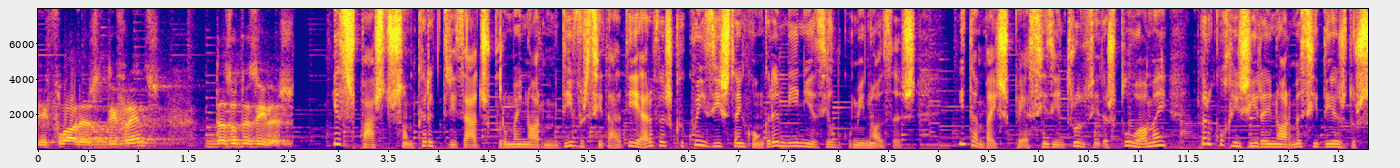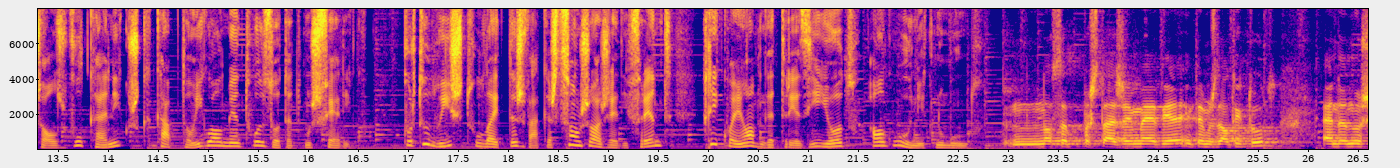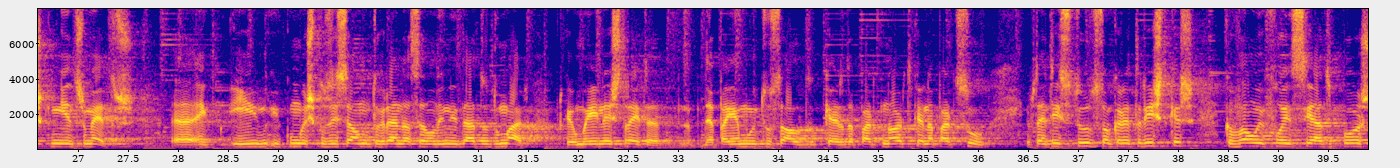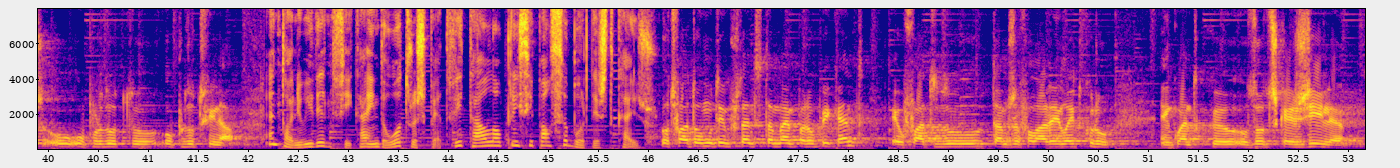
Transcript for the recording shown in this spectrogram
e floras diferentes das outras ilhas. Esses pastos são caracterizados por uma enorme diversidade de ervas que coexistem com gramíneas e leguminosas, e também espécies introduzidas pelo homem para corrigir a enorme acidez dos solos vulcânicos que captam igualmente o azoto atmosférico. Por tudo isto, o leite das vacas de São Jorge é diferente, rico em ômega 3 e iodo, algo único no mundo. Nossa pastagem média, em termos de altitude, anda nos 500 metros. Eh, e, com uma exposição muito grande à salinidade do mar, porque é uma ilha estreita, apanha muito o sal, quer da parte norte, quer na parte sul. E, portanto, isso tudo são características que vão influenciar depois o, o, produto, o produto final. António identifica ainda outro aspecto vital ao principal sabor deste queijo. Outro fator muito importante também para o picante é o fato de estamos a falar em leite cru, enquanto que os outros queijos de ilha,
